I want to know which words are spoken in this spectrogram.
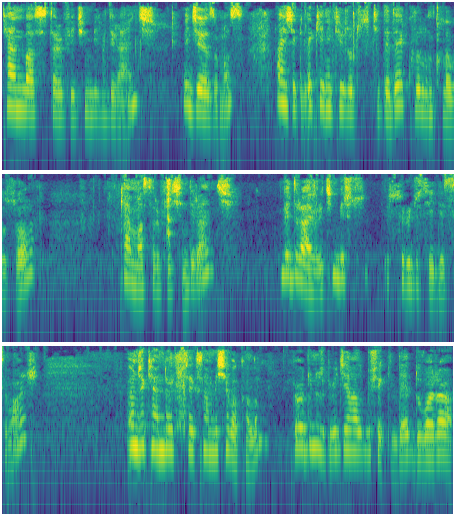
Canvas tarafı için bir direnç ve cihazımız. Aynı şekilde Ken 232'de de kurulum kılavuzu, Canvas tarafı için direnç ve driver için bir sürücü CD'si var. Önce Ken 485'e bakalım. Gördüğünüz gibi cihaz bu şekilde duvara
